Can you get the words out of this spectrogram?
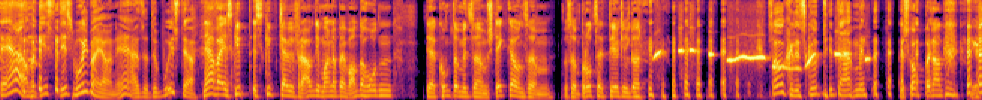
ja, aber das, das wollen wir ja, ne? Also du willst ja. Ja, weil es gibt, es gibt, glaube ich, Frauen, die meinen bei Wanderhoden, der kommt da mit so einem Stecker und so einem, so einem Brotzeittierkel dort. So, grüß Gott, die Damen. Das kommt benannt. Ja.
